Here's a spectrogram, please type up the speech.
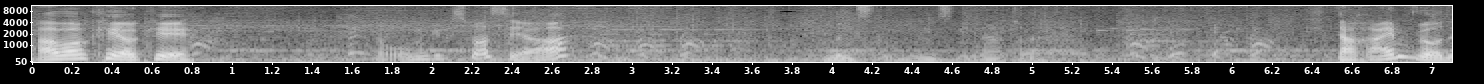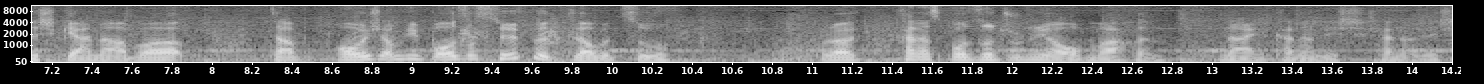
Aber okay, okay. Da oben gibt's was, ja? Münzen, Münzen, ja toll. Da rein würde ich gerne, aber da brauche ich irgendwie Bowser's Hilfe, glaube ich, zu. Oder kann das Bowser Junior auch machen? Nein, kann er nicht, kann er nicht.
